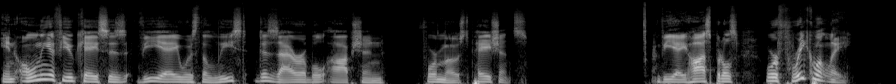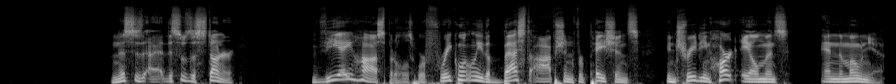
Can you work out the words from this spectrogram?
In only a few cases, VA was the least desirable option for most patients. VA hospitals were frequently and this is uh, this was a stunner. VA hospitals were frequently the best option for patients in treating heart ailments and pneumonia.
